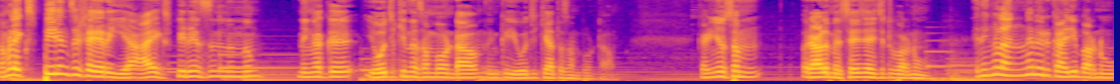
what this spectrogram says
നമ്മൾ എക്സ്പീരിയൻസ് ഷെയർ ചെയ്യുക. ആ എക്സ്പീരിയൻസിൽ നിന്നും നിങ്ങൾക്ക് യോജിക്കുന്ന സംഭവം ഉണ്ടാവും നിങ്ങൾക്ക് യോജിക്കാത്ത സംഭവം ഉണ്ടാവും. കഴിഞ്ഞ ദിവസം ഒരാൾ മെസ്സേജ് അയച്ചിട്ട് പറഞ്ഞു നിങ്ങൾ അങ്ങനെ ഒരു കാര്യം പറഞ്ഞു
